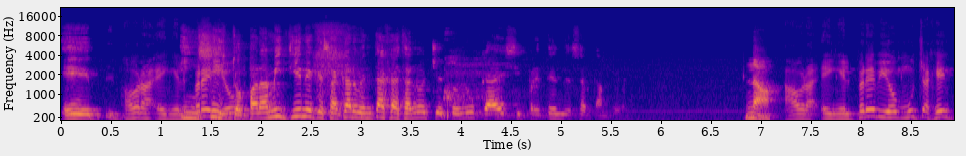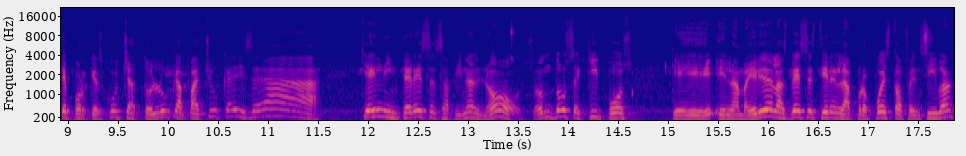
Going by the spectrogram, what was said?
Eh, Ahora, en el insisto, para mí tiene que sacar ventaja esta noche Toluca es si pretende ser campeón. No. Ahora, en el previo, mucha gente porque escucha Toluca, Pachuca, dice, ah, ¿quién le interesa esa final? No, son dos equipos que en la mayoría de las veces tienen la propuesta ofensiva,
